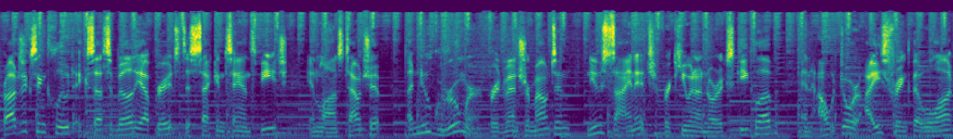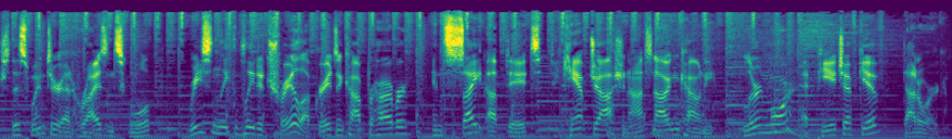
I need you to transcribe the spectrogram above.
Projects include accessibility upgrades to Second Sands Beach in Lawrence Township, a new groomer for Adventure Mountain, new signage for Keweenaw Nordic Ski Club, an outdoor ice rink that will launch this winter at Horizon School, recently completed trail upgrades in Copper Harbor, and site updates to Camp Josh in Ontonagon County. Learn more at phfgive.org.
